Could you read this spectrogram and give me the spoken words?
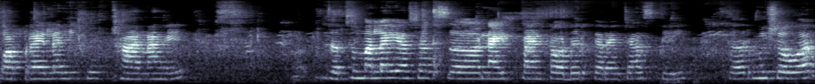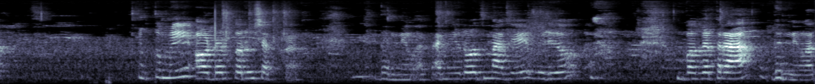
वापरायलाही खूप छान आहे. जर तुम्हालाही अशाच नाईट पॅन्ट ऑर्डर करायच्या असतील तर मिशोवर तुम्ही ऑर्डर करू शकता. धन्यवाद. आणि रोज माझे व्हिडिओ बघत राहा. धन्यवाद.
